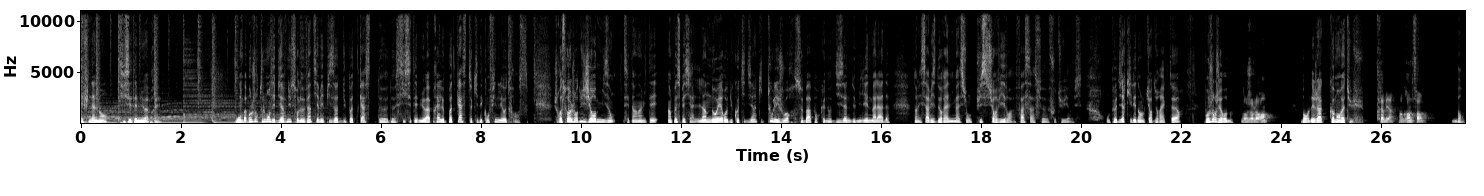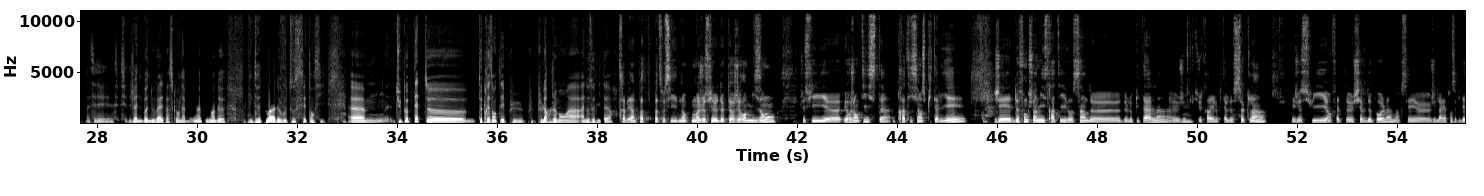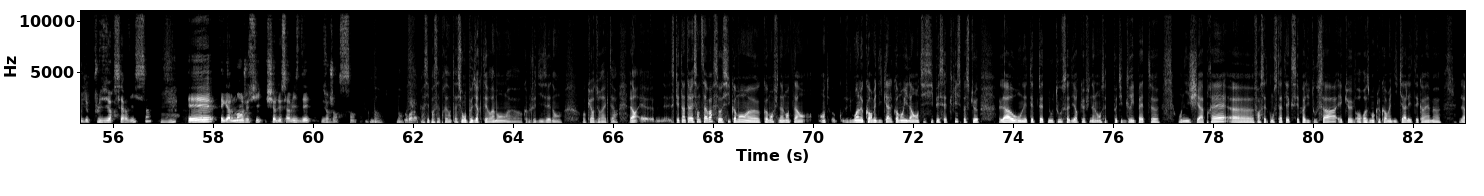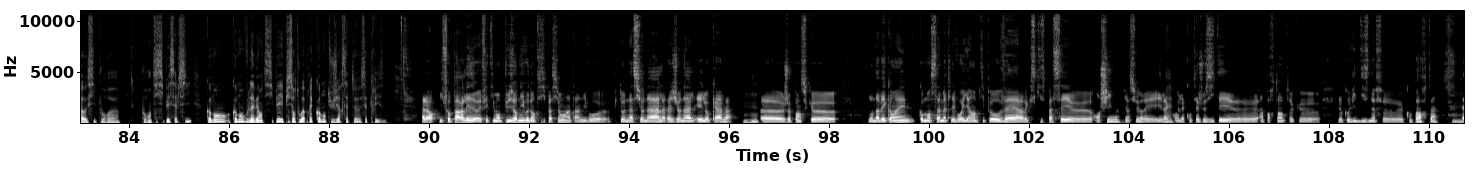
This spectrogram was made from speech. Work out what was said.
et finalement, si c'était mieux après. Bon, bah bonjour tout le monde et bienvenue sur le 20e épisode du podcast de, Si c'était mieux après, le podcast qui déconfine les Hauts-de-France. Je reçois aujourd'hui Jérôme Mison. C'est un invité un peu spécial, l'un de nos héros du quotidien qui tous les jours se bat pour que nos dizaines de milliers de malades dans les services de réanimation puissent survivre face à ce foutu virus. On peut dire qu'il est dans le cœur du réacteur. Bonjour Jérôme. Bonjour Laurent. Bon, déjà, comment vas-tu? Très bien, en grande forme. Bon, bah, c'est déjà une bonne nouvelle parce qu'on a, on a besoin de, de toi, de vous tous ces temps-ci. tu peux peut-être te présenter plus, plus, plus largement à, à, nos auditeurs? Très bien, pas, pas de souci. Donc moi, je suis le docteur Jérôme Mison. Je suis euh, urgentiste, praticien hospitalier. J'ai deux fonctions administratives au sein de, de l'hôpital. Je, mmh. je travaille à l'hôpital de Seclin et je suis en fait euh, chef de pôle, donc c'est euh, j'ai de la responsabilité de plusieurs services mmh et également je suis chef de service des urgences. Bon. Bon, merci pour cette présentation. On peut dire que tu es vraiment, euh, comme je le disais, dans, au cœur du réacteur. Alors, euh, ce qui est intéressant de savoir, c'est aussi comment, euh, comment finalement, as du moins le corps médical, comment il a anticipé cette crise, parce que là où on était peut-être nous tous à dire que finalement, cette petite grippette, on y chie après, force est de constater que c'est pas du tout ça, et que heureusement que le corps médical était quand même là aussi pour pour anticiper celle-ci. Comment, comment vous l'avez anticipé et puis surtout après, comment tu gères cette, cette crise? Alors, il faut parler euh, effectivement plusieurs niveaux d'anticipation. Hein. Tu as un niveau euh, plutôt national, régional et local. Mmh euh, je pense que on avait quand même commencé à mettre les voyants un petit peu au vert avec ce qui se passait en Chine, bien sûr, et, la, la, contagiosité importante que le Covid-19 comporte. Mmh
